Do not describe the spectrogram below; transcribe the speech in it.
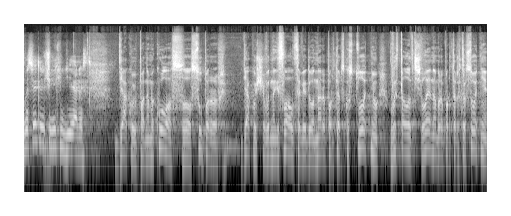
висвітлюючи їхню діяльність. Дякую, пане Микола. Супер. Дякую, що ви надіслали це відео на репортерську сотню. Ви стали членом репортерської сотні.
